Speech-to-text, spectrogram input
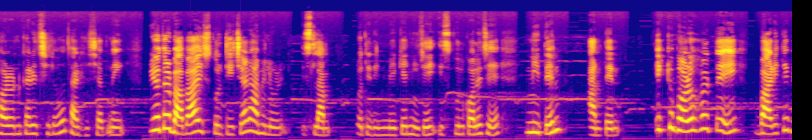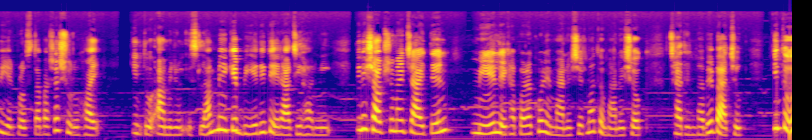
হরণকারী ছিল তার হিসাব নেই। প্রিয়তার বাবা স্কুল টিচার আমিলুর ইসলাম। প্রতিদিন মেয়েকে নিজেই স্কুল কলেজে নিতেন, আনতেন। একটু বড় হতেই বাড়িতে বিয়ের প্রস্তাব আসা শুরু হয়। কিন্তু আমিরুল ইসলাম মেয়েকে বিয়ে দিতে রাজি হননি। তিনি সবসময় চাইতেন মেয়ে লেখাপড়া করে মানুষের মতো মানুষ হোক, স্বাধীনভাবে বাঁচুক। কিন্তু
